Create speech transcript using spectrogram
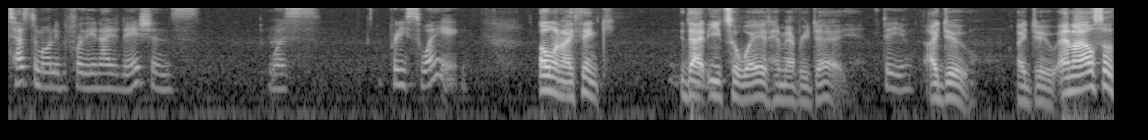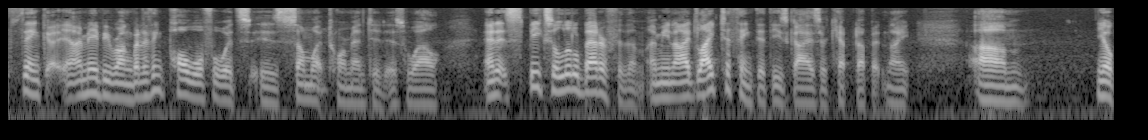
testimony before the United Nations was pretty swaying. Oh, and I think that eats away at him every day. Do you? I do. I do. And I also think, I may be wrong, but I think Paul Wolfowitz is somewhat tormented as well. And it speaks a little better for them. I mean, I'd like to think that these guys are kept up at night. Um, you know,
